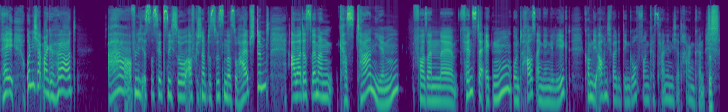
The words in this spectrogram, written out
Hey, und ich habe mal gehört, ah, hoffentlich ist das jetzt nicht so aufgeschnapptes Wissen, das so halb stimmt, aber dass wenn man Kastanien vor seine Fensterecken und Hauseingänge legt, kommen die auch nicht, weil die den Geruch von Kastanien nicht ertragen können. Das,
